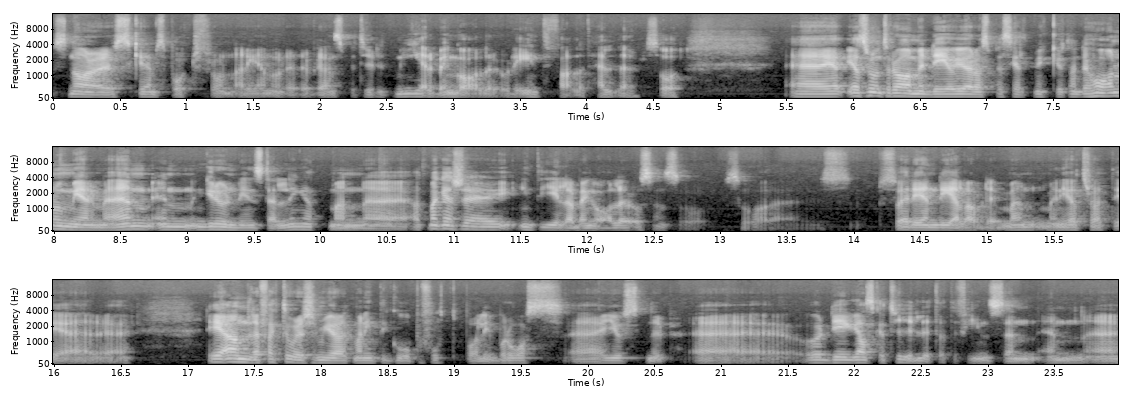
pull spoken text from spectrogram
snarare skrämts bort från arenor där det bränns betydligt mer bengaler, och det är inte fallet heller. Så, eh, jag, tror inte det har med det att göra speciellt mycket, utan det har nog mer med en, en grundinställning, att man, eh, att man kanske inte gillar bengaler, och sen så, så, så är det en del av det. Men, men jag tror att det är, eh, det är andra faktorer som gör att man inte går på fotboll i Borås eh, just nu. Eh, och det är ganska tydligt att det finns en, en Eh,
